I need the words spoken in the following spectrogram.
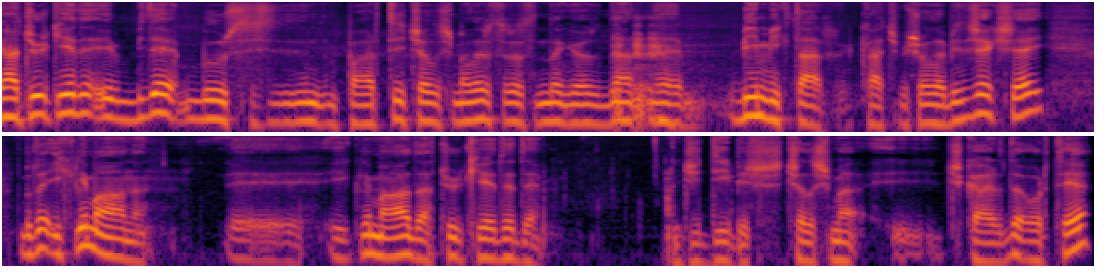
Ya Türkiye'de e, bir de bu sizin parti çalışmaları sırasında gözden bir miktar kaçmış olabilecek şey bu da iklim ağının. iklim ağı da Türkiye'de de ciddi bir çalışma e, çıkardı ortaya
